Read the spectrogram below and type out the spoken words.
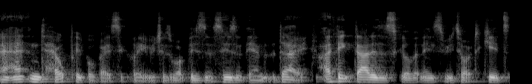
and help people basically, which is what business is at the end of the day. I think that is a skill that needs to be taught to kids,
